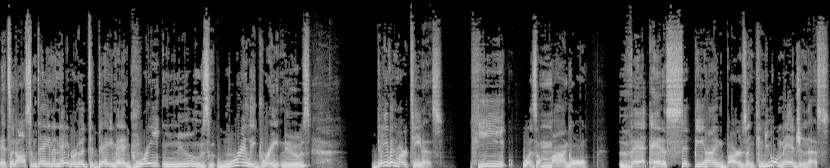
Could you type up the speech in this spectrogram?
It's an awesome day in the neighborhood today, man. Great news. Really great news. David Martinez, he was a Mongol that had to sit behind bars. And can you imagine this?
